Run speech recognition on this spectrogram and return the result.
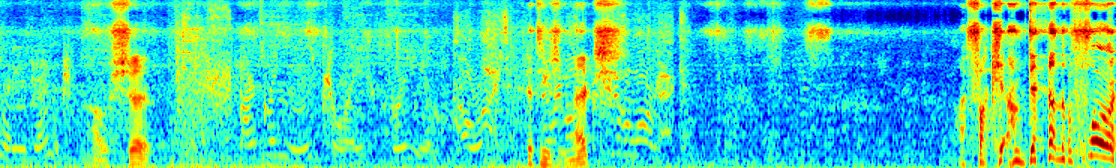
What do you think? Oh shit. Sparkling new toy for you. all right. Get to use mechs. Give the Warmac. I fuck it. I'm dead on the floor.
